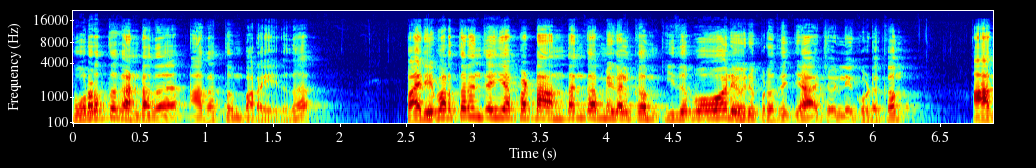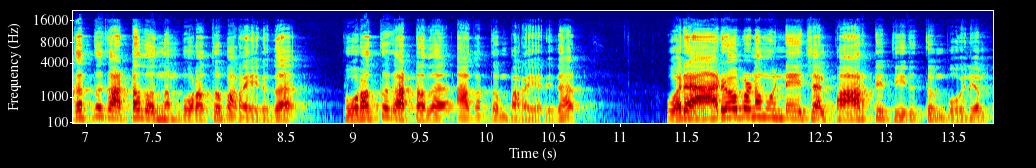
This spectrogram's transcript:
പുറത്ത് കണ്ടത് അകത്തും പറയരുത്. പരിവർത്തനം ചെയ്യപ്പെട്ട അന്തംകമ്മികൾക്കും ഇതുപോലെ ഒരു പ്രതിജ്ഞ ചൊല്ലിക്കൊടുക്കും. അകത്ത് കട്ടതൊന്നും പുറത്ത് പറയരുത്. പുറത്ത് കട്ടത് അകത്തും പറയരുത്. ഒരാരോപണം ഉന്നയിച്ചാൽ പാർട്ടി തിരുത്തും പോലും.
